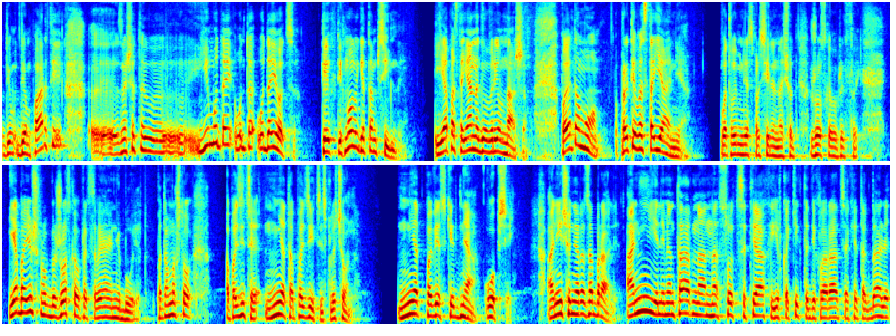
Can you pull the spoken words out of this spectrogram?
Демпартии, э, значит, ему удается. Технологии там сильные. Я постоянно говорил нашим. Поэтому противостояние, вот вы меня спросили насчет жесткого представления, я боюсь, что жесткого представления не будет. Потому что оппозиция, нет оппозиции сплоченной. Нет повестки дня общей. Они еще не разобрали. Они элементарно на соцсетях и в каких-то декларациях и так далее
